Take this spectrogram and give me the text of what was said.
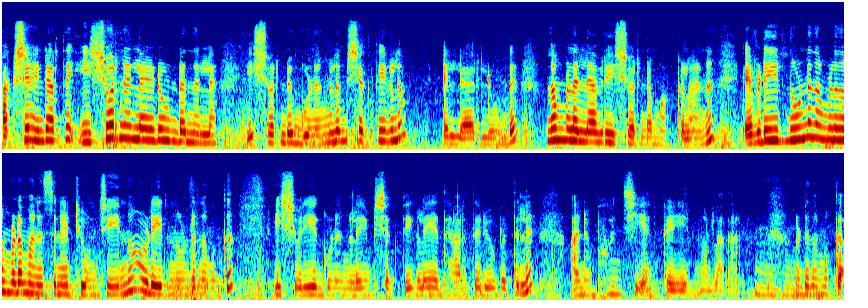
പക്ഷെ അതിന്റെ അർത്ഥം ഈശ്വരൻ എല്ലായിടവും ഉണ്ടെന്നല്ല. ഈശ്വരന്റെ ഗുണങ്ങളും ശക്തികളും എല്ലാവരിലും ഉണ്ട്. നമ്മളെല്ലാവരും ഈശ്വരന്റെ മക്കളാണ്. എവിടെ ഇരുന്നുകൊണ്ട് നമ്മൾ നമ്മുടെ മനസ്സിനെ ട്യൂൺ ചെയ്യുന്നു അവിടെ ഇരുന്നുകൊണ്ട് നമുക്ക് ഈശ്വരീയ ഗുണങ്ങളെയും ശക്തികളെയും യഥാർത്ഥ രൂപത്തിൽ അനുഭവം ചെയ്യാൻ കഴിയും എന്നുള്ളതാണ്. അതുകൊണ്ട് നമുക്ക്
